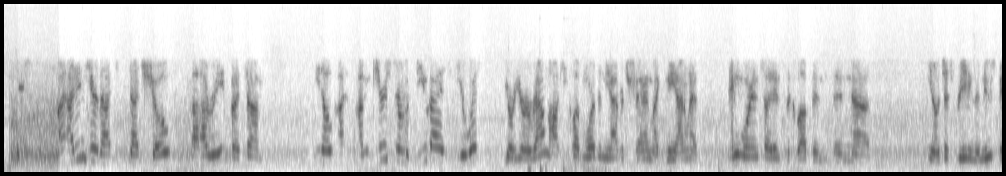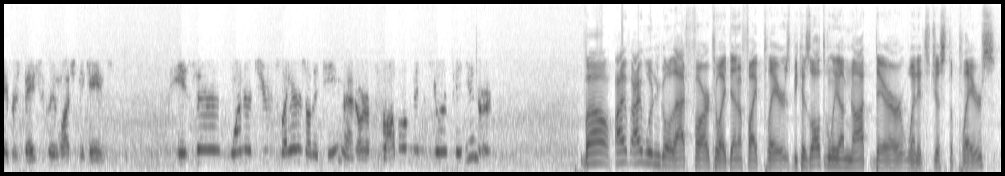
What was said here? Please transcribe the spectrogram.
I, I didn't hear that that show, uh, Reed, but um, you know, I, I'm curious to know: Do you guys you're with you're you're around the hockey club more than the average fan like me? I don't have any more insight into the club than than uh, you know, just reading the newspapers basically and watching the games. Is there one or two players on the team that are a problem in your opinion, or? Well, I, I wouldn't go that far to identify players because ultimately I'm not there when it's just the players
